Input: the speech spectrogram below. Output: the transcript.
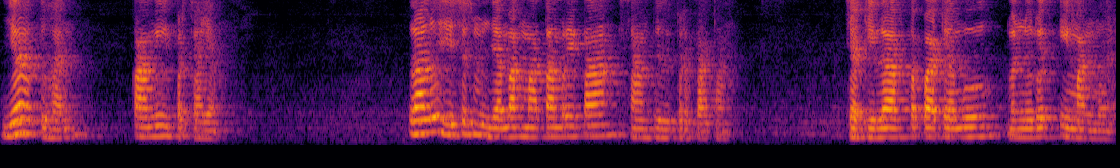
Ya Tuhan, kami percaya. Lalu Yesus menjamah mata mereka sambil berkata, Jadilah kepadamu menurut imanmu.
